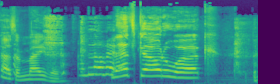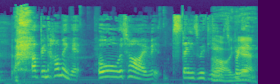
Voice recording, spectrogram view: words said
That's amazing. I love it. Let's go to work. I've been humming it all the time. It stays with you. Oh it's brilliant.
